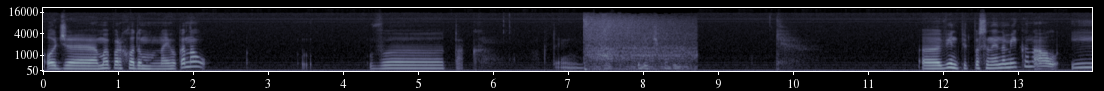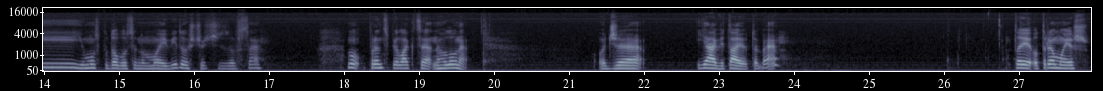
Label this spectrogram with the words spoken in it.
Отже, ми переходимо на його канал. В. Так. Е, Він підписаний на мій канал, і йому сподобалося на моє відео, що за все. Ну, в принципі, лайк це не головне. Отже, я вітаю тебе. Ти отримуєш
